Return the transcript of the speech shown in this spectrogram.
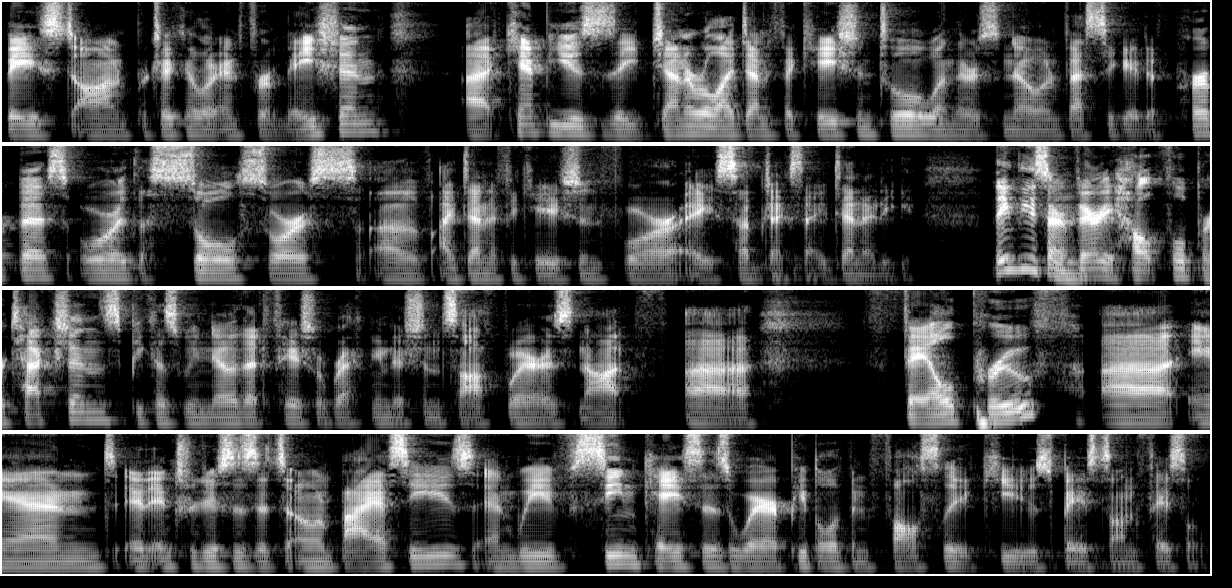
based on particular information. Uh, it can't be used as a general identification tool when there's no investigative purpose or the sole source of identification for a subject's identity. I think these are hmm. very helpful protections because we know that facial recognition software is not uh, fail proof uh, and it introduces its own biases. And we've seen cases where people have been falsely accused based on facial,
